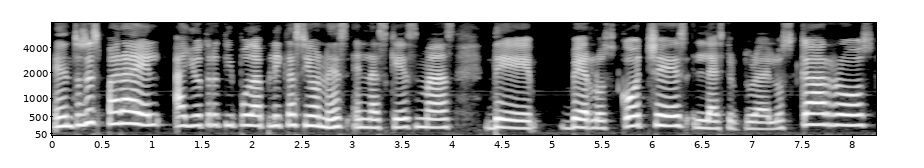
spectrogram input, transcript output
Entonces para él hay otro tipo de aplicaciones en las que es más de ver los coches, la estructura de los carros,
